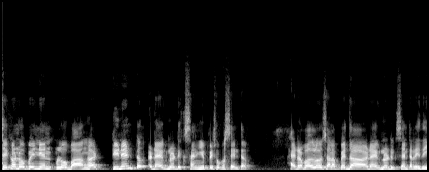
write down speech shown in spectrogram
సెకండ్ ఒపీనియన్లో భాగంగా టినెంట్ డయాగ్నోటిక్స్ అని చెప్పేసి ఒక సెంటర్ హైదరాబాద్లో చాలా పెద్ద డయాగ్నోటిక్ సెంటర్ ఇది.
